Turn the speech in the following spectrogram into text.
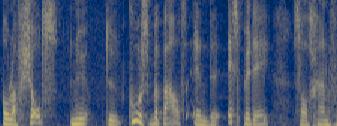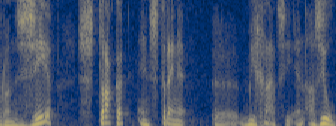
Olaf Scholz nu de koers bepaald en de SPD zal gaan voor een zeer strakke en strenge uh, migratie- en asiel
